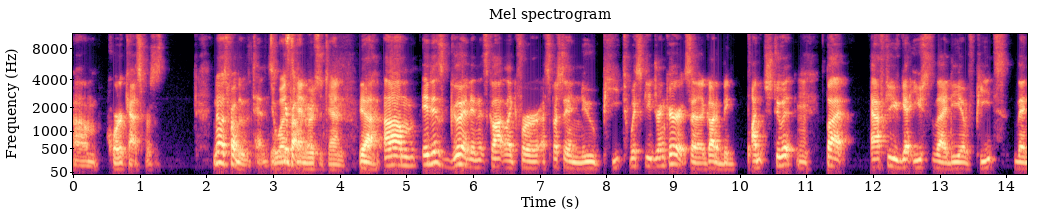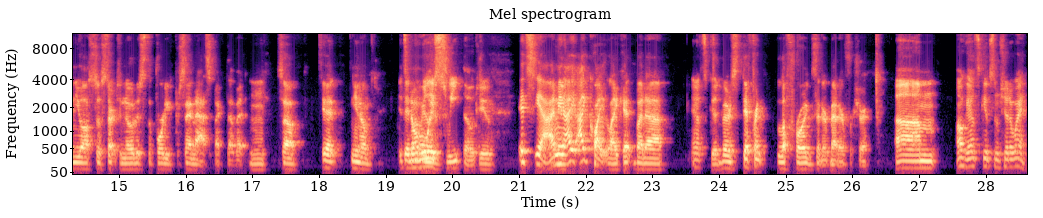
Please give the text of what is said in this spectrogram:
um quarter cask versus. No, it's probably the tens. It was ten right. versus ten. Yeah. Um, it is good, and it's got like for especially a new peat whiskey drinker, it's uh got a big punch to it. Mm. But after you get used to the idea of peat, then you also start to notice the forty percent aspect of it. Mm. So it, you know, It's They don't really always- sweet though too. it's yeah. I mean, I I quite like it, but uh, Yeah, it's good. there's different Laphroaigs that are better for sure. Um. Okay, let's give some shit away.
